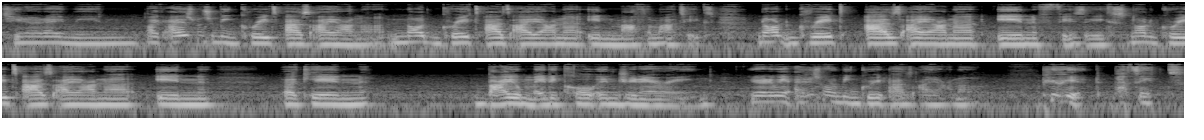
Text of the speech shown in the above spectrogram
Do you know what I mean? Like, I just want to be great as Aiyanna, not great as Aiyanna in mathematics, not great as Aiyanna in physics, not great as Aiyanna in, like, in biomedical engineering. You know what I mean? I just want to be great as Aiyanna. Period. That's it.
